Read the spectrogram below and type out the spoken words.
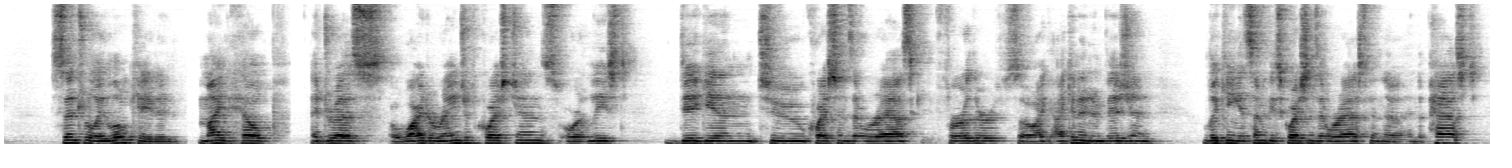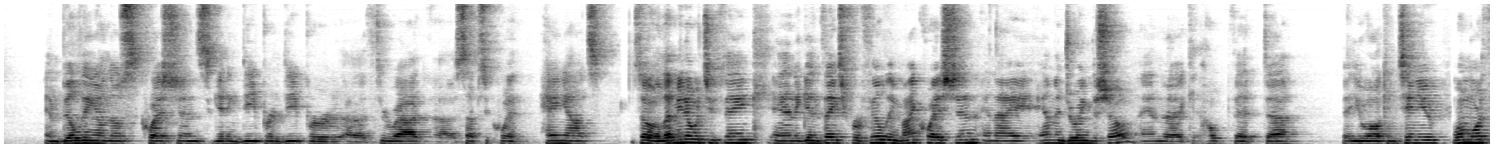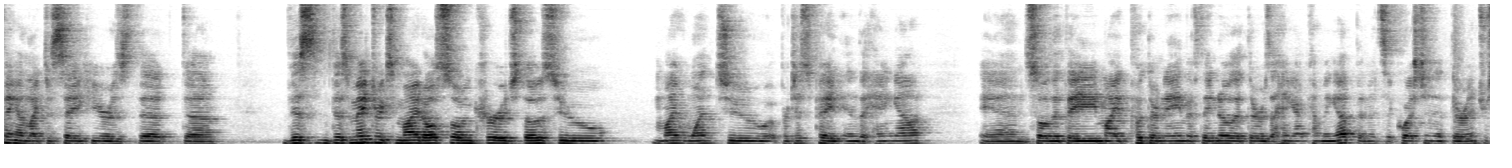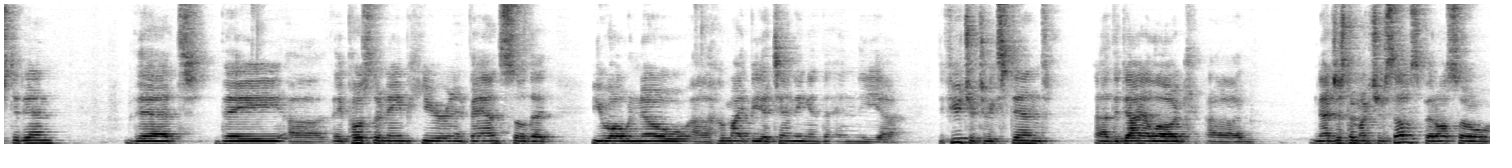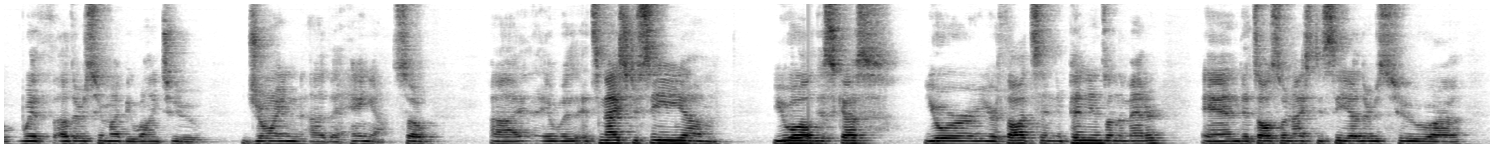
centrally located might help address a wider range of questions or at least dig into questions that were asked further. So I, I, can envision looking at some of these questions that were asked in the in the past and building on those questions, getting deeper and deeper uh, throughout uh, subsequent hangouts. So let me know what you think. And again, thanks for fielding my question. And I am enjoying the show, and I hope that uh, that you all continue. One more thing I'd like to say here is that uh, this this matrix might also encourage those who might want to participate in the hangout. And so that they might put their name if they know that there's a hangout coming up and it's a question that they're interested in that they uh, they post their name here in advance so that you all would know uh, who might be attending in the, in the, uh, the future to extend uh, the dialogue uh, not just amongst yourselves but also with others who might be willing to join uh, the hangout so it was it's nice to see um, you all discuss your your thoughts and opinions on the matter and it's also nice to see others who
